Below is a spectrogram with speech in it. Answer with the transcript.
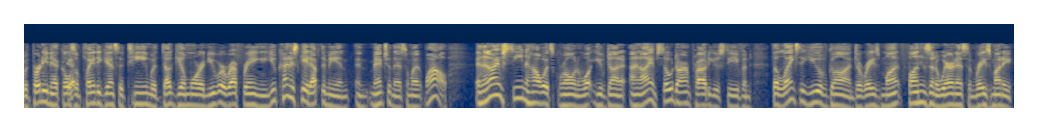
with Bernie Nicholls yep. and playing against a team with Doug Gilmour, and you were refereeing, and you kind of skated up to me and, and mentioned this and went, wow. And then I've seen how it's grown and what you've done, and I am so darn proud of you, Steve, and the lengths that you have gone to raise mon- funds and awareness and raise money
